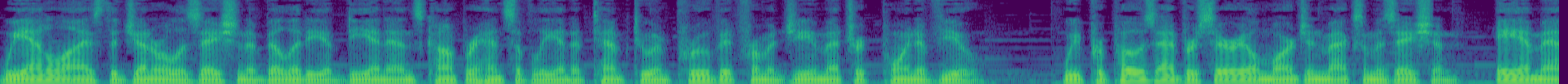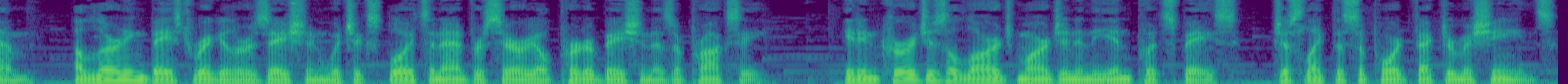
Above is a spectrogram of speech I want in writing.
we analyze the generalization ability of DNNs comprehensively and attempt to improve it from a geometric point of view. We propose adversarial margin maximization, AMM, a learning-based regularization which exploits an adversarial perturbation as a proxy. It encourages a large margin in the input space, just like the support vector machines.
